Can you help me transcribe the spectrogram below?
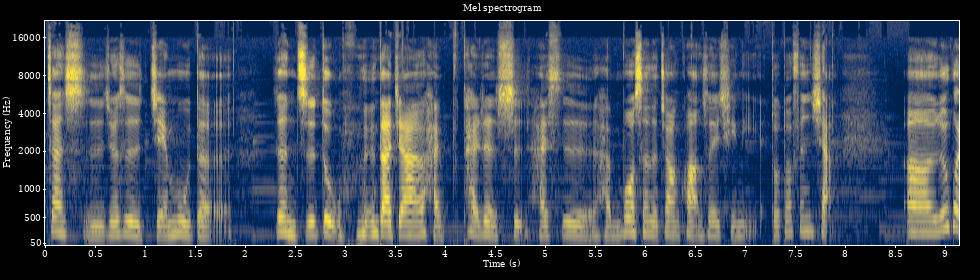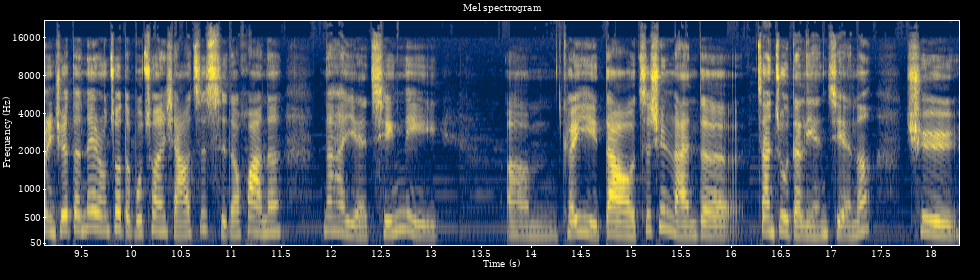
暂时就是节目的认知度 大家还不太认识，还是很陌生的状况，所以请你多多分享。呃，如果你觉得内容做得不错，想要支持的话呢，那也请你。嗯，可以到资讯栏的赞助的连接呢，去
